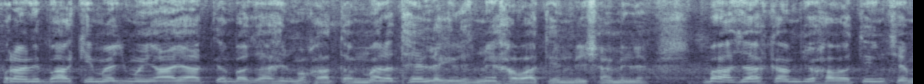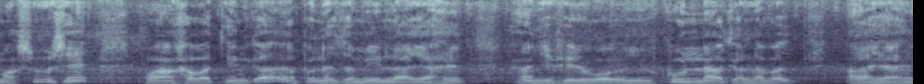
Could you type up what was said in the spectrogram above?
قرآن پاک کی مجموعی آیات کا بظاہر مخاطب مرد ہے لیکن اس میں خواتین بھی شامل ہیں۔ بعض احکام جو خواتین سے مخصوص ہیں، وہاں خواتین کا اپنا زمین لایا ہے۔ ہاں جی پھر وہ کن نا کا لفظ آیا ہے۔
